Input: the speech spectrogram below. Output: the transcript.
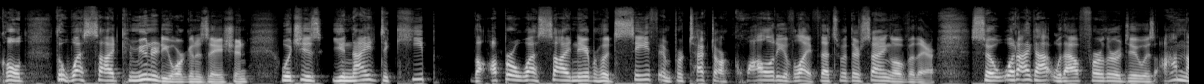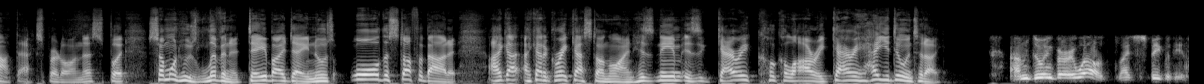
called the West Side Community Organization, which is united to keep the Upper West Side neighborhood safe and protect our quality of life. That's what they're saying over there. So, what I got without further ado is I'm not the expert on this, but someone who's living it day by day knows all the stuff about it. I got I got a great guest online. His name is Gary Kokalari. Gary, how you doing today? I'm doing very well. Nice to speak with you.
